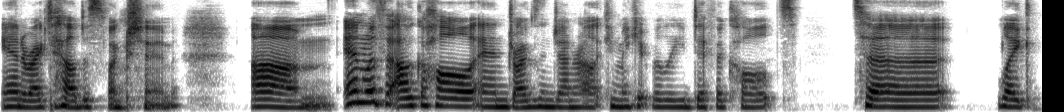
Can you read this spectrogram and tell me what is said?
and erectile dysfunction. Um, and with alcohol and drugs in general, it can make it really difficult to like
